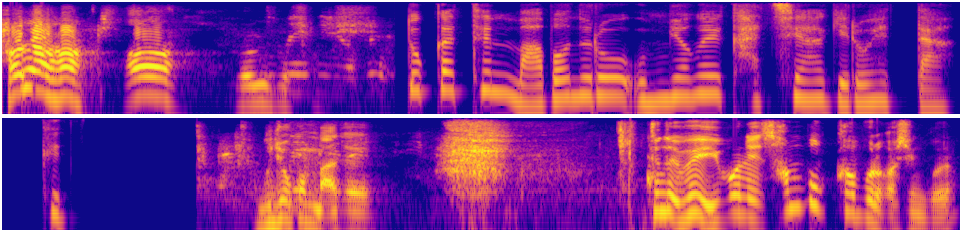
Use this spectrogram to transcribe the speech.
가자 가. 아 여기서 똑같은 마번으로 운명을 같이 하기로 했다. 그 무조건 맞아요 근데 왜 이번에 삼복합으로 가신 거예요?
